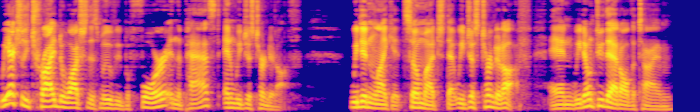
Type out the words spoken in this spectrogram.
we actually tried to watch this movie before in the past, and we just turned it off. We didn't like it so much that we just turned it off, and we don't do that all the time.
